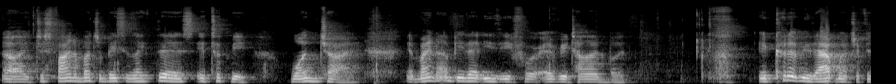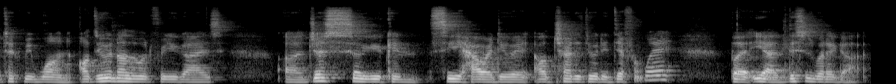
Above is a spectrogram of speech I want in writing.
uh, just find a bunch of bases like this. It took me one try. It might not be that easy for every time, but it couldn't be that much if it took me one. I'll do another one for you guys. Uh, just so you can see how I do it. I'll try to do it a different way. But yeah, this is what I got.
